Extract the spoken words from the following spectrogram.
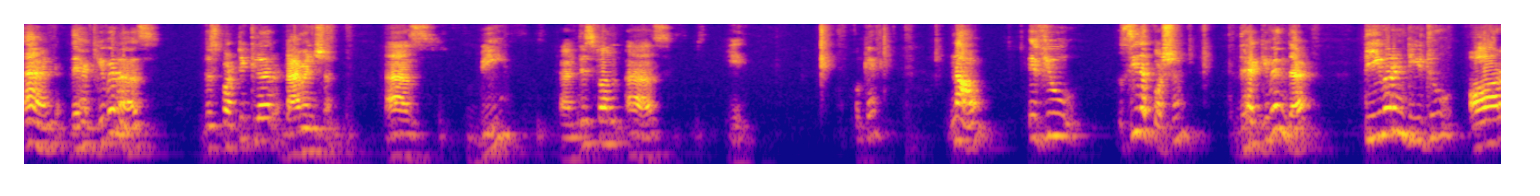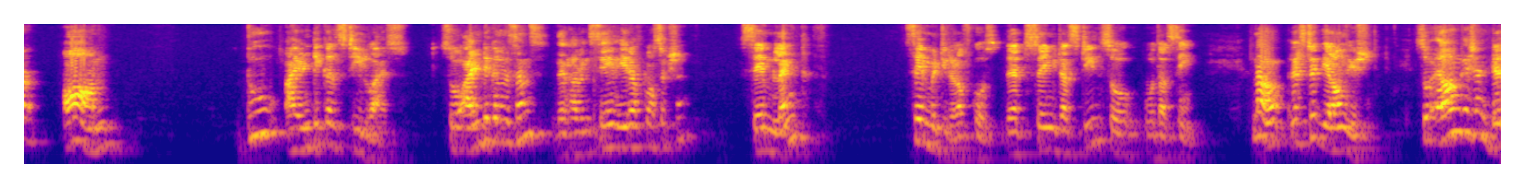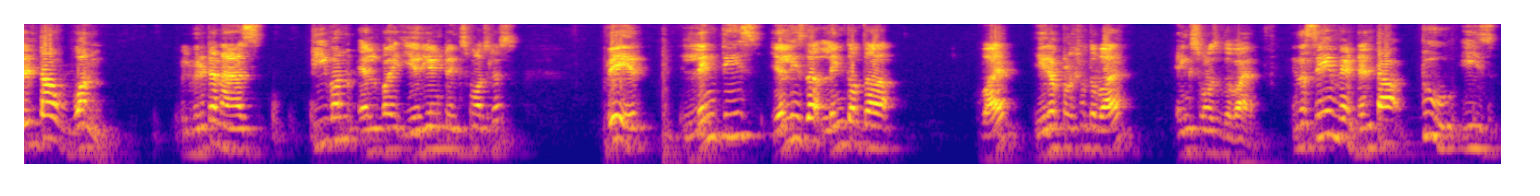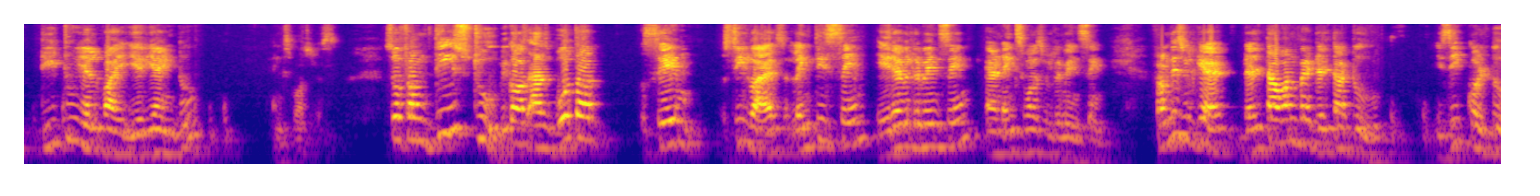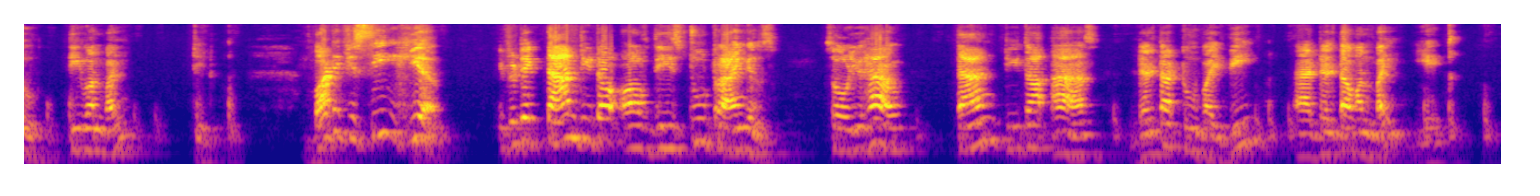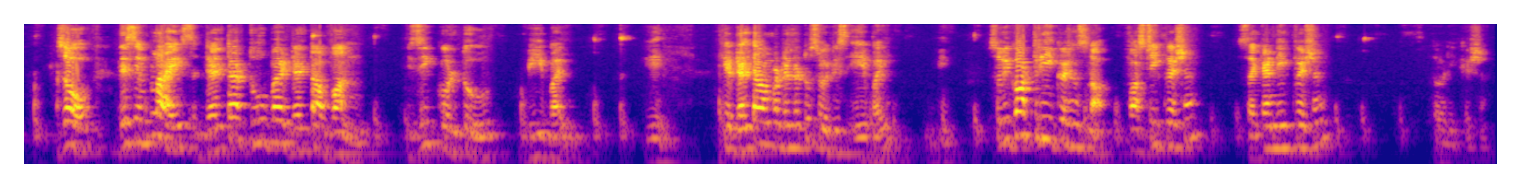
And they have given us this particular dimension as B and this one as A. Okay. Now, if you see the question, they have given that T1 and T2 are on two identical steel wires. So identical in the sense they're having same area of cross section, same length, same material of course. They're saying it as steel, so both are same. Now let's take the elongation. So elongation delta 1 will be written as T1 L by area into Young's modulus where length is L is the length of the wire, area of projection of the wire, Young's modulus of the wire. In the same way delta 2 is T2L by area into Young's modulus. So from these two, because as both are same steel wires, length is same, area will remain same and Young's will remain same. From this we'll get delta 1 by delta 2 is equal to T1 by T2. But if you see here, if you take tan theta of these two triangles, so you have tan theta as delta 2 by B and delta 1 by A. So this implies delta 2 by delta 1 is equal to B by A. Here delta 1 by delta 2, so it is A by B. So we got three equations now. First equation, second equation, third equation.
